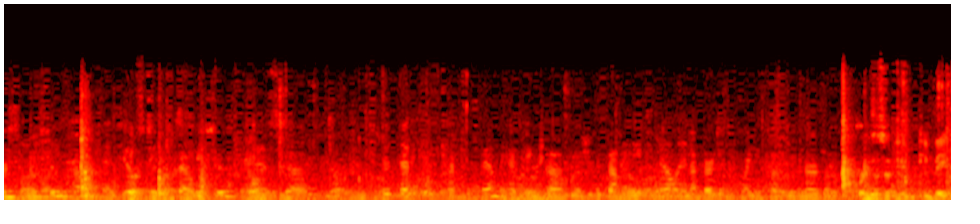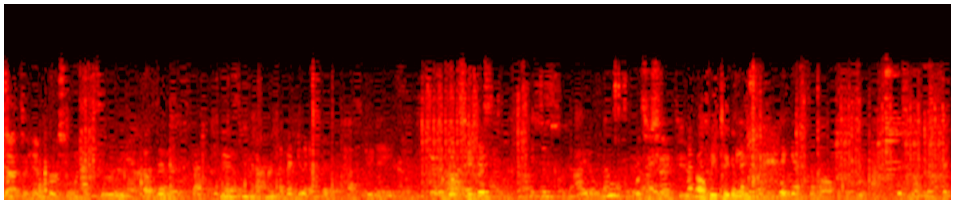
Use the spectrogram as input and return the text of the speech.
personal issues and deals with family issues and, uh, and time to family. I think uh, his family needs him now, and I'm very disappointed he's not with Nerva. Frances, have you conveyed that to him personally? Absolutely. I was in his staff today. I've been doing it for the past two days. And what's Uh, he just, it's just, I don't know. what's he saying to you? Beating knee. my head against the wall just won't listen.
